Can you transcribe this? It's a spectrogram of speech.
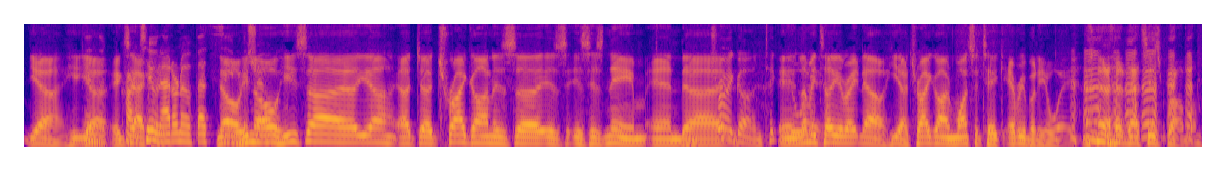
Yeah, he yeah the exactly. cartoon. I don't know if that's the no, same in he the no, show. he's uh yeah uh, uh, Trigon is uh, is is his name and uh, Trigon, take me and let me tell you right now, yeah, Trigon wants to take everybody away. that's his problem.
